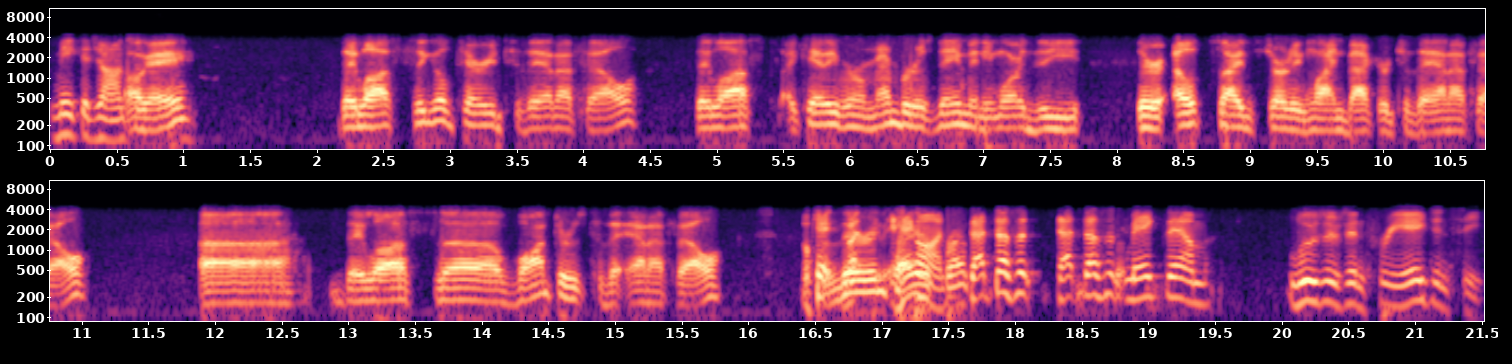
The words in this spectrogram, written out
Micah Johnson. Okay. They lost Singletary to the NFL. They lost I can't even remember his name anymore, the their outside starting linebacker to the NFL. Uh they lost uh Vaunters to the NFL. Okay, So but hang on. front- That doesn't that doesn't make them losers in free agency.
